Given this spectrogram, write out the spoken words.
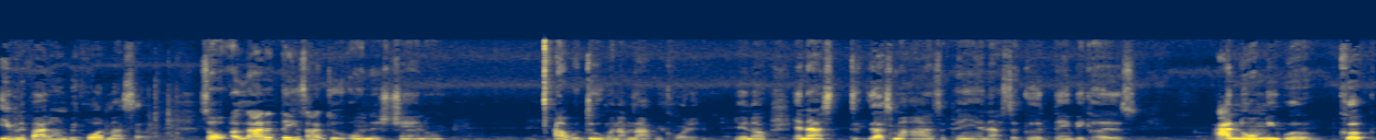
even if I don't record myself. So a lot of things I do on this channel, I will do when I'm not recording you know? And that's that's my honest opinion. That's a good thing because i normally will cook.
